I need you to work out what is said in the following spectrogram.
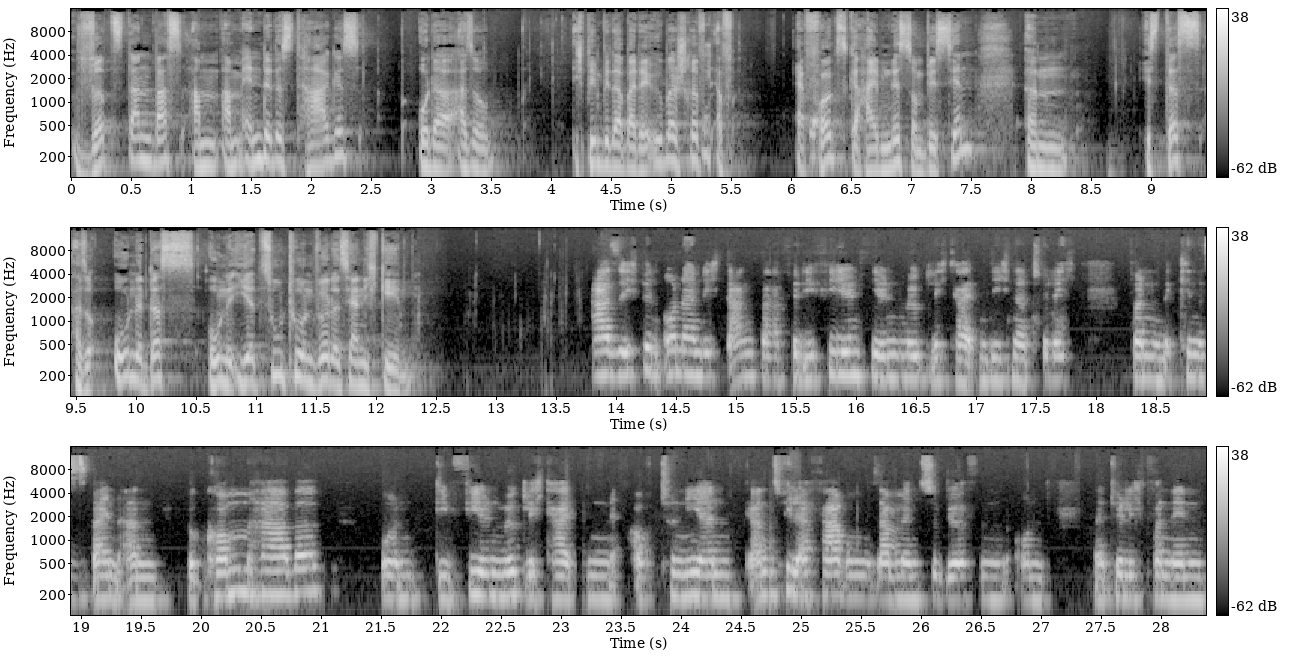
wird's dann was am, am Ende des Tages? Oder also ich bin wieder bei der Überschrift Erfolgsgeheimnis so ein bisschen. Ähm, ist das, also ohne das, ohne ihr Zutun würde es ja nicht gehen. Also ich bin unheimlich dankbar für die vielen, vielen Möglichkeiten, die ich natürlich von Kindesbein an bekommen habe und die vielen Möglichkeiten auf Turnieren ganz viel Erfahrung sammeln zu dürfen und natürlich von den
